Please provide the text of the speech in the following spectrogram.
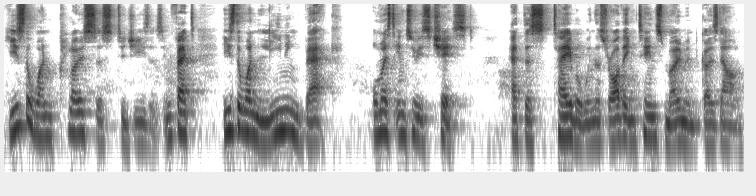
He's the one closest to Jesus. In fact, he's the one leaning back almost into his chest at this table when this rather intense moment goes down.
